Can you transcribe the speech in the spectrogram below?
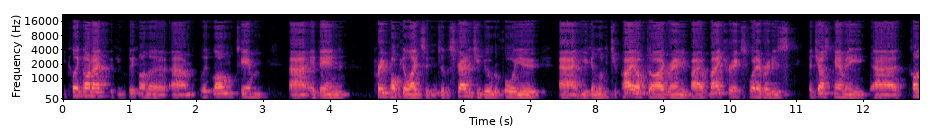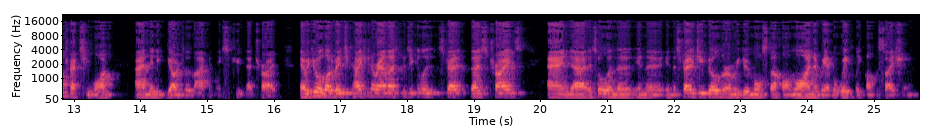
You click on it. If you click on the um, long, Tim, uh, it then pre-populates it into the strategy builder for you. Uh, you can look at your payoff diagram, your payoff matrix, whatever it is, adjust how many uh, contracts you want, and then you can go into the market and execute that trade. Now we do a lot of education around those particular those trades, and uh, it's all in the in the in the strategy builder, and we do more stuff online, and we have a weekly conversation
